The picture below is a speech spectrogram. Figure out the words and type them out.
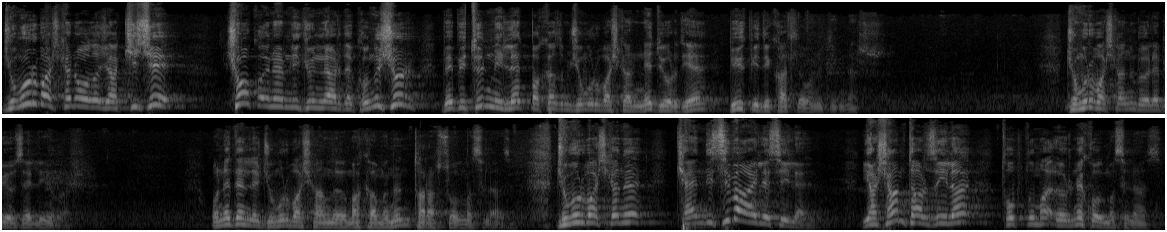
Cumhurbaşkanı olacak kişi çok önemli günlerde konuşur ve bütün millet bakalım Cumhurbaşkanı ne diyor diye büyük bir dikkatle onu dinler. Cumhurbaşkanının böyle bir özelliği var. O nedenle Cumhurbaşkanlığı makamının tarafsız olması lazım. Cumhurbaşkanı kendisi ve ailesiyle, yaşam tarzıyla topluma örnek olması lazım.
